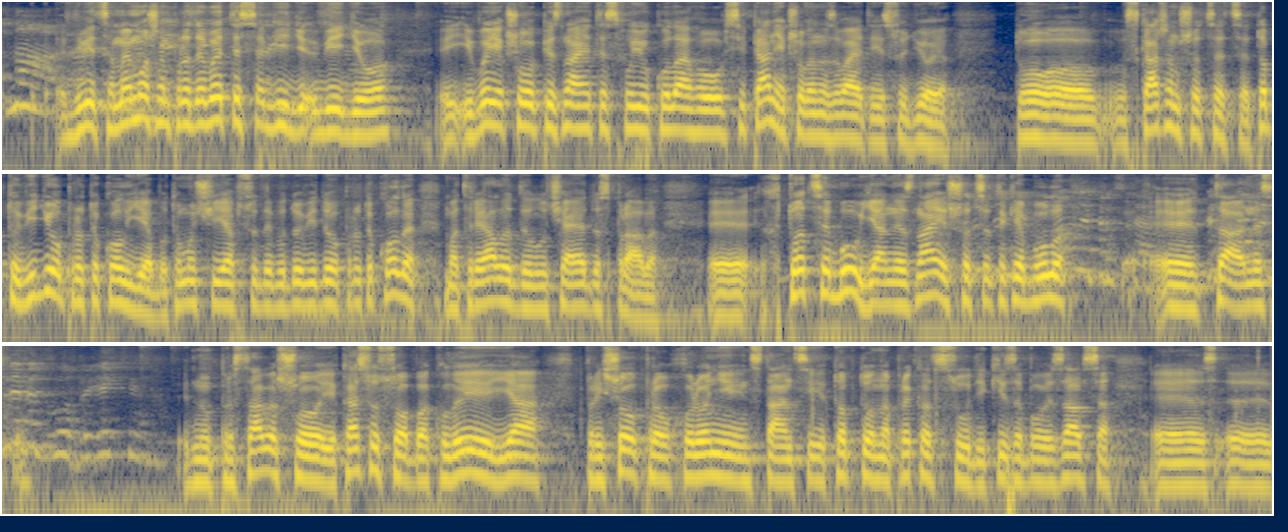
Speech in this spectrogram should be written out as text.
одна, дивіться, ми можемо продивитися відео, відео. І ви, якщо ви пізнаєте свою колегу Овсіпян, якщо ви називаєте її суддєю, то скажемо, що це це. Тобто відеопротокол є, бо тому що я всюди веду відеопротоколи, матеріали долучаю до справи. Е, Хто це був, я не знаю, що це таке було. Е, та, не? Ну, представив, що якась особа, коли я прийшов в правоохоронні інстанції, тобто, наприклад, суд, який зобов'язався е, е,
